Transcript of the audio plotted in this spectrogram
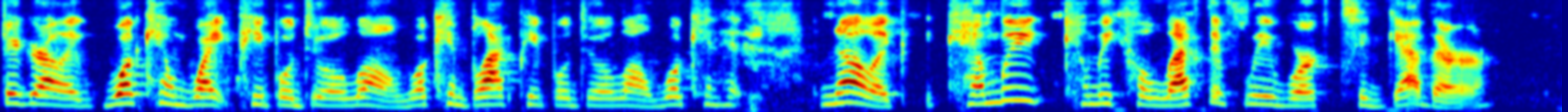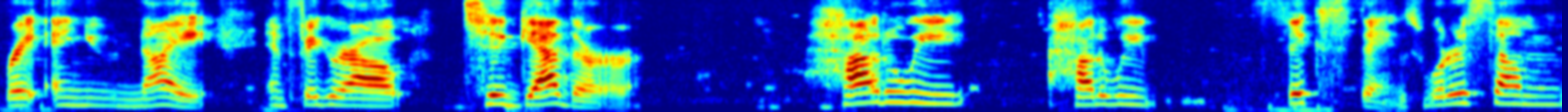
figure out like what can white people do alone? What can black people do alone? What can no like can we can we collectively work together right and unite and figure out together how do we how do we fix things? What are some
